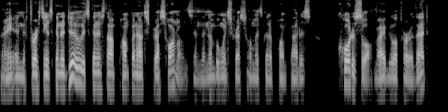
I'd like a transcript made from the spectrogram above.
Right. And the first thing it's going to do, it's going to start pumping out stress hormones. And the number one stress hormone it's going to pump out is cortisol, right? We all have heard of that.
